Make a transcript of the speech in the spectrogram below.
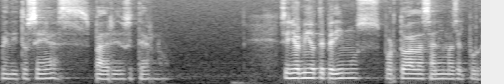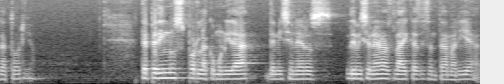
Bendito seas, Padre Dios eterno. Señor mío, te pedimos por todas las ánimas del purgatorio te pedimos por la comunidad de misioneros, de misioneras laicas de Santa María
